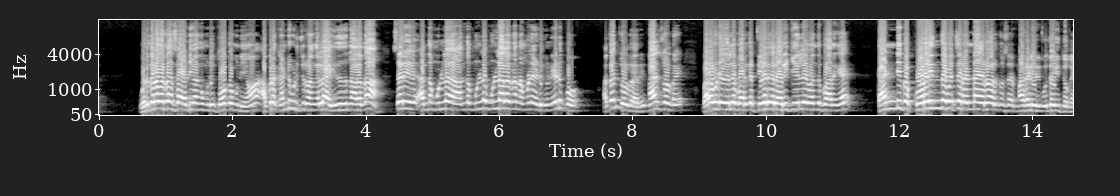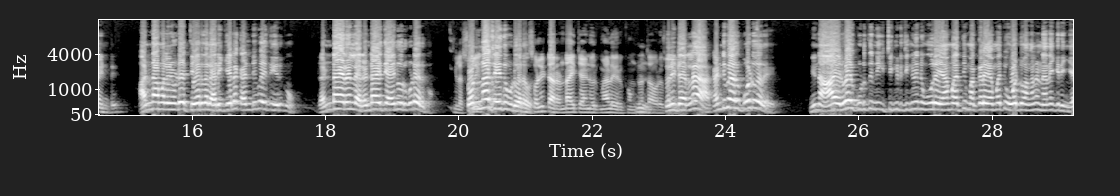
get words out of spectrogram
ஒரு தடவை தான் சார் அடி வாங்க முடியும் தோக்க முடியும் அப்புறம் கண்டுபிடிச்சிருவாங்கல்ல இதனால தான். சரி அந்த முள்ள அந்த முள்ள முள்ளால தான் நம்மளும் எடுக்கணும் எடுப்போம். அதான் சொல்றாரு. நான் சொல்றேன். வரக்கூடிய இதுல பாருங்க தேர்தல் அறிக்கையிலே வந்து பாருங்க கண்டிப்பா குறைந்தபட்சம் ரெண்டாயிரம் ரூபா இருக்கும் சார் மகளிர் உதவித்தொகைன்ட்டு. அண்ணாமலையினுடைய தேர்தல் அறிக்கையில கண்டிப்பா இது இருக்கும். ரெண்டாயிரம் இல்ல ரெண்டாயிரத்தி ஐநூறு கூட இருக்கும். இல்ல சொன்னா செய்து விடுவார் அவர். சொல்லிட்டார் ரெண்டாயிரத்தி ஐநூறுக்கு மேல அவருக்கு சொல்லிட்டாருல? கண்டிப்பா அது போடுவாரு. நீங்க ஆயிரம் ரூபாய் கொடுத்து நீங்க சிங்கிட்டு சிங்கிட்டு ஊரை ஏமாத்தி மக்களை ஏமாத்தி ஓட்டுவாங்கன்னு நினைக்கிறீங்க.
